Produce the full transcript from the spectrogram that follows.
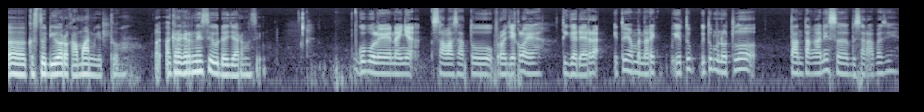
eh, ke studio rekaman gitu. Akhir-akhir ini sih udah jarang sih. gue boleh nanya salah satu project lo ya, Tiga Dara. Itu yang menarik, itu itu menurut lo tantangannya sebesar apa sih?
